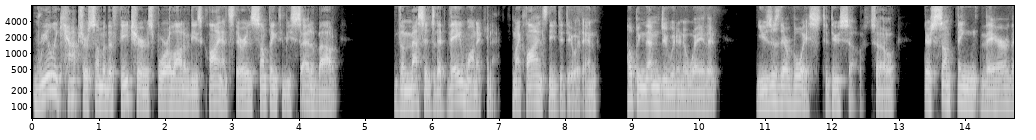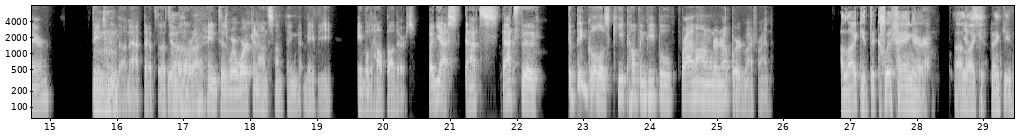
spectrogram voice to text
really capture some of the features for a lot of these clients. There is something to be said about the message that they want to connect. My clients need to do it and helping them do it in a way that uses their voice to do so. So there's something there there. Stay Mhm. tuned on that. That's that's Yeah, a little right. hint as we're working on something that may be able to help others. But yes, that's that's the the big goal is keep helping people thrive onward and upward, my friend. I like it. The cliffhanger. I Yes. like it. Thank you.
